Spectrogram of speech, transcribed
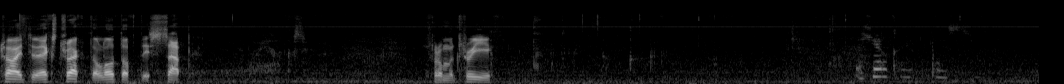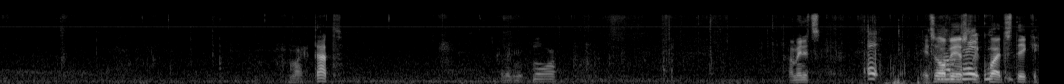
try to extract a lot of this sap from a tree. Like that. A little bit more. I mean it's Ei. it's obviously quite sticky.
